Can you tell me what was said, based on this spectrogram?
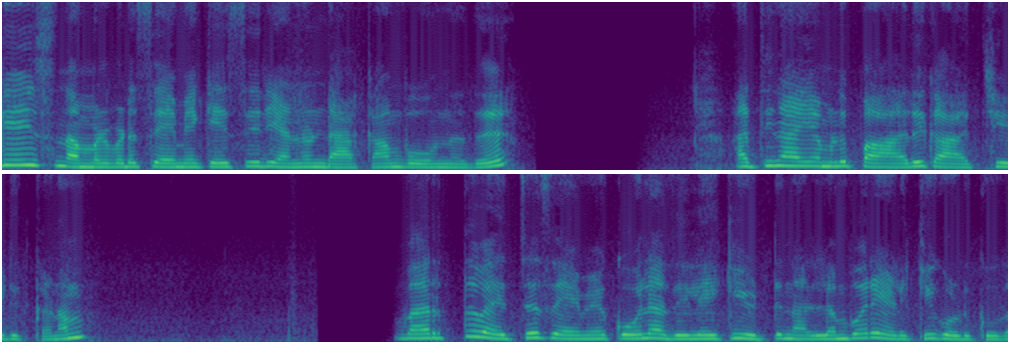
ഗെയ്സ് നമ്മളിവിടെ സേമിയ കേസരിയാണ് ഉണ്ടാക്കാൻ പോകുന്നത്. അതിനായി നമ്മൾ പാൽ കാച്ചിയെടുക്കണം. വറുത്ത് വെച്ച സേമിയക്കോൽ അതിലേക്ക് ഇട്ട് നല്ലപോലെ ഇളക്കി കൊടുക്കുക.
